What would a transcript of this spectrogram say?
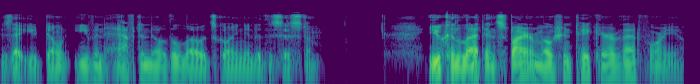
is that you don't even have to know the loads going into the system. You can let Inspire Motion take care of that for you.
